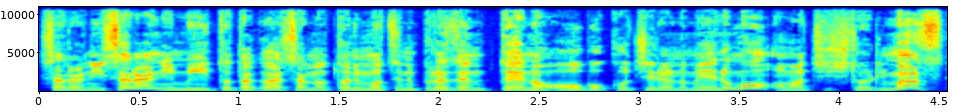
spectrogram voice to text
さらにさらにミート高橋さんの鳥もつにプレゼントへの応募こちらのメールもお待ちしております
